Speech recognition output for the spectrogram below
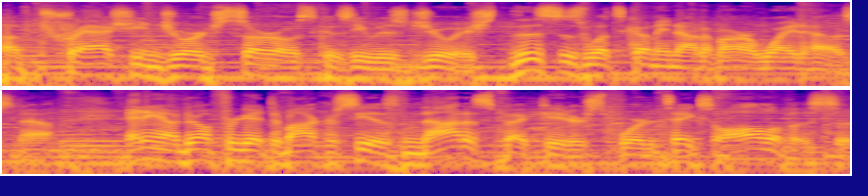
of trashing George Soros because he was Jewish. This is what's coming out of our White House now. Anyhow, don't forget, democracy is not a spectator sport. It takes all of us. So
